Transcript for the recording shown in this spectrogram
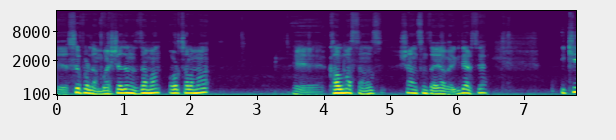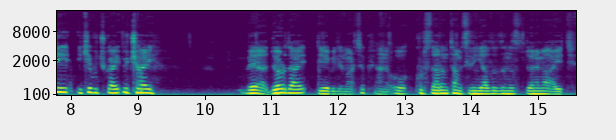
e, sıfırdan başladığınız zaman ortalama e, kalmazsanız şansınız da yaver giderse 2 iki, buçuk ay 3 ay veya 4 ay diyebilirim artık. Yani o kursların tam sizin yazdığınız döneme ait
